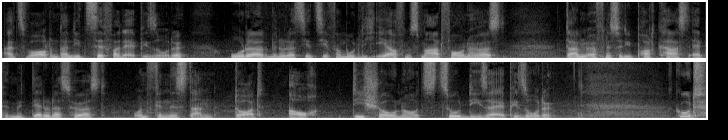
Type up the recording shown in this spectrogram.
als Wort und dann die Ziffer der Episode. Oder wenn du das jetzt hier vermutlich eh auf dem Smartphone hörst, dann öffnest du die Podcast-App, mit der du das hörst und findest dann dort auch die Show Notes zu dieser Episode. Gut,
